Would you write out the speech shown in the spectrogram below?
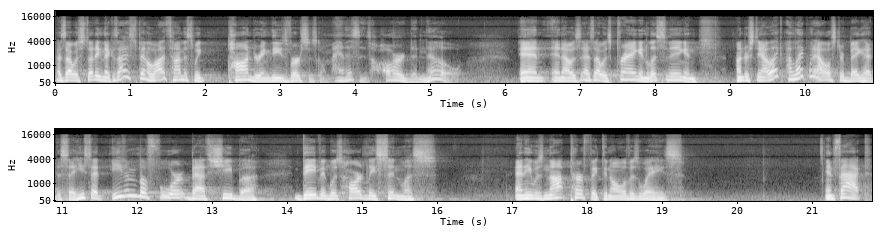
as I was studying that, because I spent a lot of time this week pondering these verses, going, man, this is hard to know. And, and I was, as I was praying and listening and understanding, I like, I like what Alistair Begg had to say. He said, even before Bathsheba, David was hardly sinless, and he was not perfect in all of his ways. In fact,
